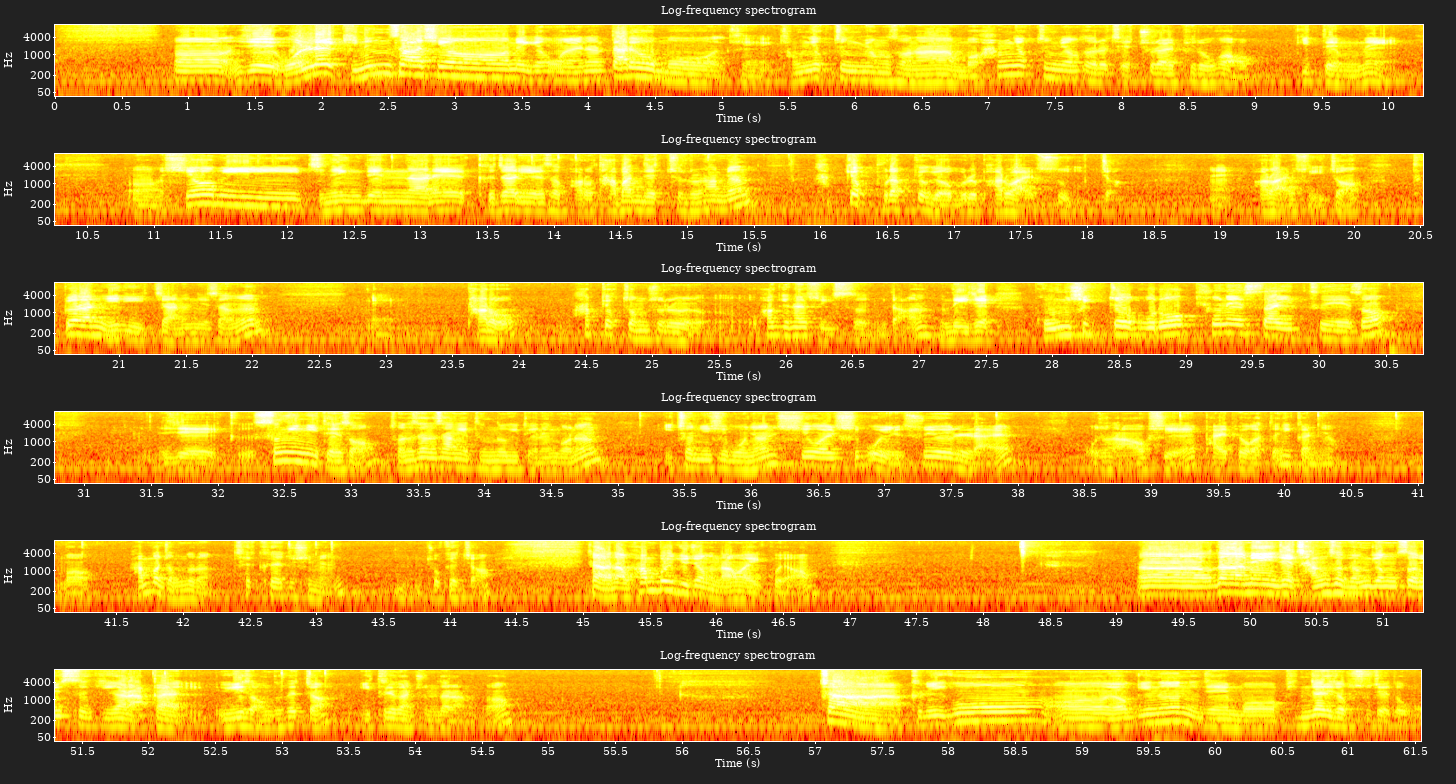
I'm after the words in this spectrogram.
어, 이제 원래 기능사 시험의 경우에는 따로 뭐 이렇게 경력 증명서나 뭐 학력 증명서를 제출할 필요가 없기 때문에 어, 시험이 진행된 날에 그 자리에서 바로 답안 제출을 하면 합격 불합격 여부를 바로 알 수 있죠. 예, 바로 알 수 있죠. 특별한 일이 있지 않은 이상은 예, 바로 합격 점수를 확인할 수 있습니다. 근데 이제 공식적으로 큐네 사이트에서 이제 그 승인이 돼서 전산상에 등록이 되는 거는 2025년 10월 15일 수요일 날 오전 9시에 발표가 뜨니까요. 뭐 한 번 정도는 체크해 주시면 음, 좋겠죠. 자, 그 다음 환불 규정 나와 있고요. 어, 그 다음에 이제 장소 변경 서비스 기간 아까 위에서 언급했죠. 이틀간 준다라는 거. 자, 그리고 어, 여기는 이제 뭐 빈자리 접수 제도.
